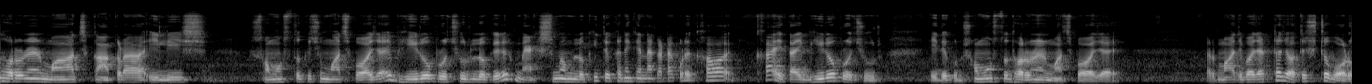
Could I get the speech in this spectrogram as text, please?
ধরনের মাছ, কাঁকড়া, ইলিশ, সমস্ত কিছু মাছ পাওয়া যায়। ভিড়ও প্রচুর লোকের ম্যাক্সিমাম লোকই তো এখানে কেনাকাটা করে খাওয়া, খায়, তাই ভিড়ও প্রচুর। এই দেখুন, সমস্ত ধরনের মাছ পাওয়া যায়। আর মাছ বাজারটা যথেষ্ট বড়।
